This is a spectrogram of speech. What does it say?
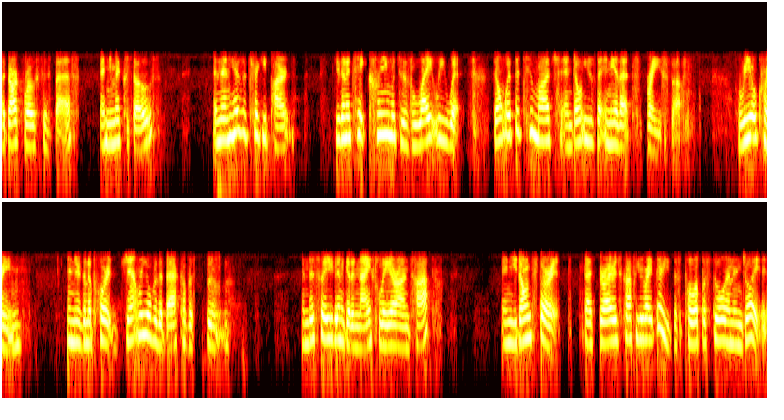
A dark roast is best. And you mix those. And then here's the tricky part. You're going to take cream which is lightly whipped. Don't whip it too much and don't use any of that spray stuff. Real cream. And you're going to pour it gently over the back of a spoon. And this way you're going to get a nice layer on top. And you don't stir it. That's your Irish coffee right there. You just pull up a stool and enjoy it.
